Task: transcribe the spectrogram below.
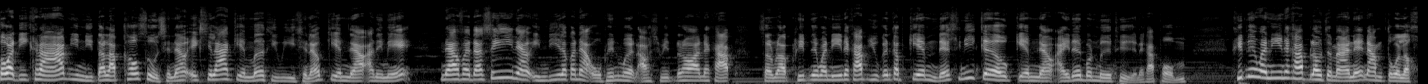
สวัสดีครับ ยินดีต้อนรับเข้าสู่ช anel e x i l a Gamer TV Channel เกมแนวอนิเมะแนวแฟนตาซีแนวอินดี้แล้วก็แนว Open World เอาชีวิตรอดนะครับสำหรับคลิปในวันนี้นะครับ อยู่กันกับเกม Destiny Girl เกมแนวไอดอลบนมือถือนะครับผมคลิปในวันนี้นะครับเราจะมาแนะนำตัวละค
